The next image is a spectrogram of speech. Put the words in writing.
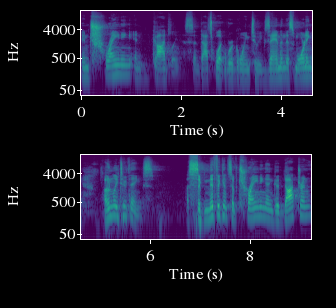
in training in godliness. And that's what we're going to examine this morning. Only two things a significance of training in good doctrine,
